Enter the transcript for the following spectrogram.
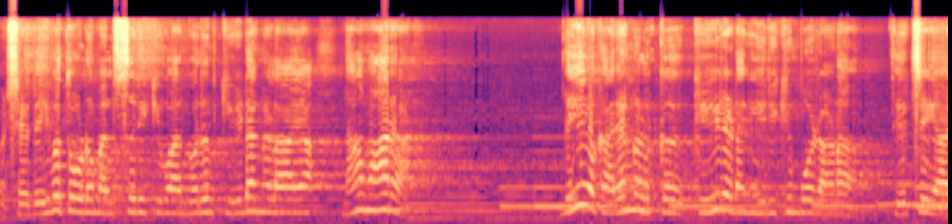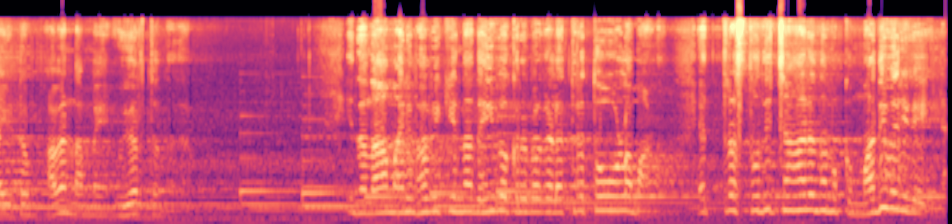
പക്ഷേ ദൈവത്തോട് മത്സരിക്കുവാൻ വെറും കീടങ്ങളായ നാം ആരാണ്? ദൈവകരങ്ങൾക്ക് കീഴടങ്ങിയിരിക്കുമ്പോഴാണ് തീർച്ചയായിട്ടും അവൻ നമ്മെ ഉയർത്തുന്നത്. ഇന്ന് നാം അനുഭവിക്കുന്ന ദൈവകൃപകൾ എത്രത്തോളമാണ്. എത്ര സ്തുതിച്ചാലും നമുക്ക് മതി വരികയില്ല.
